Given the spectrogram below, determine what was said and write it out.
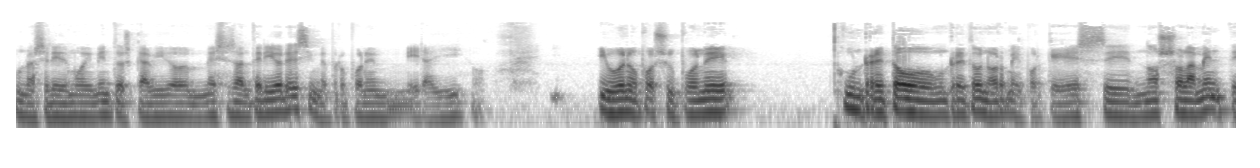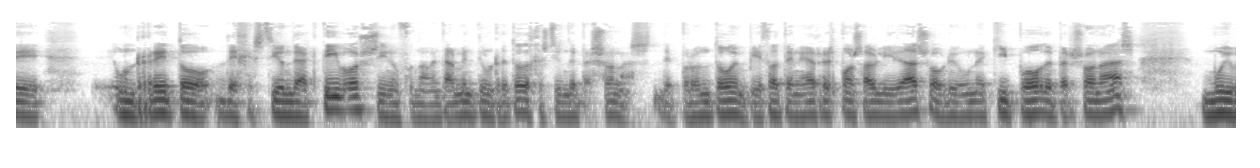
una serie de movimientos que ha habido en meses anteriores y me proponen ir allí. Y bueno, pues supone un reto, un reto enorme porque es eh, no solamente un reto de gestión de activos, sino fundamentalmente un reto de gestión de personas. De pronto empiezo a tener responsabilidad sobre un equipo de personas muy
